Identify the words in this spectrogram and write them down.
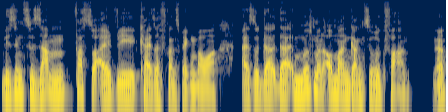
wir sind zusammen fast so alt wie Kaiser Franz Beckenbauer. Also da, da muss man auch mal einen Gang zurückfahren, ne?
